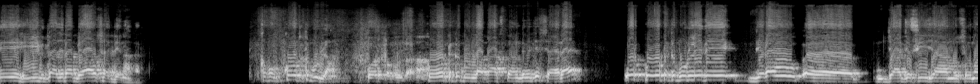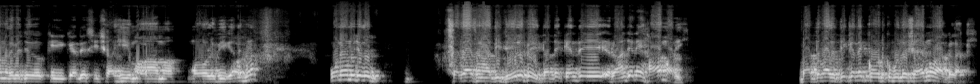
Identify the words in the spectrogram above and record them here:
ਤੇ ਹੀਰ ਦਾ ਜਿਹੜਾ ਵਿਆਹ ਉਹ ਸੈਦੇ ਨਾਲ ਕਰਤਾ ਕੋ- ਕੋਟ ਕਬੂਲਾ। ਕੋਟ ਕਬੂਲਾ ਕੋਟ ਕਬੂਲਾ ਪਾਕਿਸਤਾਨ ਦੇ ਵਿੱਚ ਸ਼ਹਿਰ ਹੈ। ਉਹ ਕੋਟ ਕਬੂਲੇ ਦੇ ਜਿਹੜਾ ਉਹ ਅਹ, ਜੱਜ ਸੀ ਜਾਂ ਮੁਸਲਮਾਨਾਂ ਦੇ ਵਿੱਚ ਕੀ ਕਹਿੰਦੇ ਸੀ ਸ਼ਾਹੀ ਇਮਾਮ ਮੌਲਵੀ ਕਹਿੰਦੇ ਹਨਾ ਉਹਨਾਂ ਨੂੰ ਜਦੋਂ ਸਜ਼ਾ ਸੁਣਾਤੀ ਜੇਲ੍ਹ ਭੇਜਦਾ ਤੇ ਕਹਿੰਦੇ ਰਾਂਝੇ ਨੇ ਹਾਂ ਮਾਰੀ। ਬਦਵਾ ਦਿੱਤੀ ਕਹਿੰਦੇ ਕੋਟ ਕਬੂਲੇ ਸ਼ਹਿਰ ਨੂੰ ਅੱਗ ਲੱਗੀ।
